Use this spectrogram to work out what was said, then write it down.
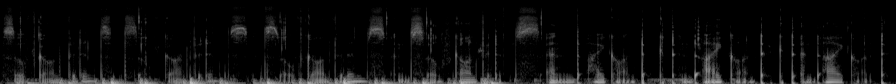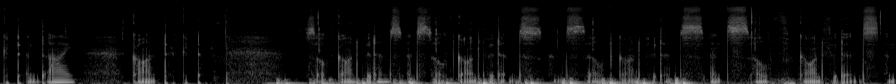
Self confidence and self confidence and self confidence and self confidence and eye contact and eye contact and eye contact and eye contact. Self confidence and self confidence and self confidence and self confidence and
